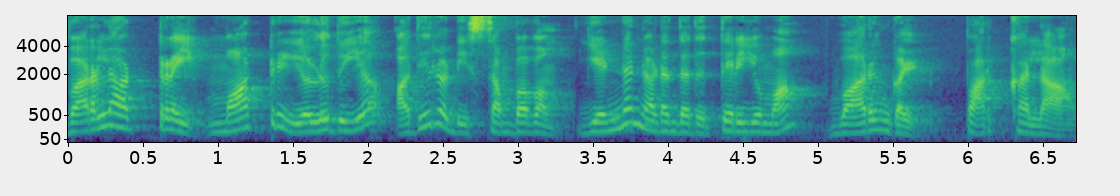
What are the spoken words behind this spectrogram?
வரலாற்றை மாற்றி எழுதிய அதிரடி சம்பவம். என்ன நடந்தது தெரியுமா? வாருங்கள். பார்க்கலாம்.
